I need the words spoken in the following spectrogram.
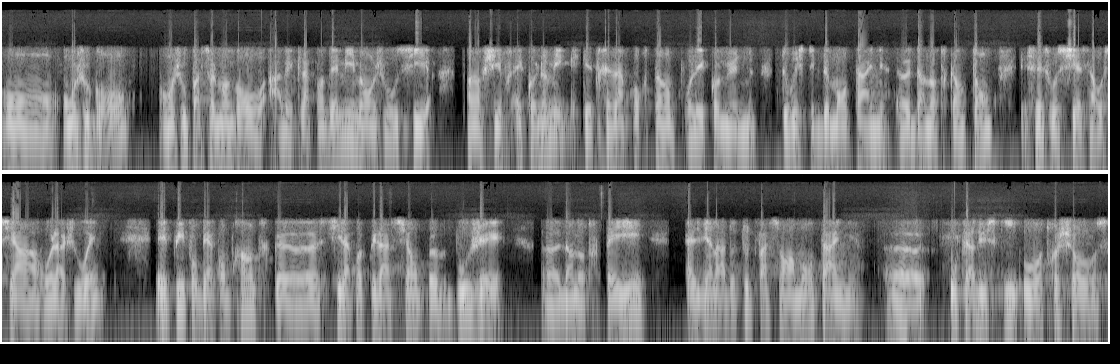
On, on joue gros, on joue pas seulement gros avec la pandémie, mais on joue aussi un chiffre économique qui est très important pour les communes touristiques de montagne euh, dans notre canton. Et c'est aussi, ça a un rôle à jouer. Et puis, il faut bien comprendre que si la population peut bouger euh, dans notre pays, elle viendra de toute façon en montagne euh, ou faire du ski ou autre chose.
